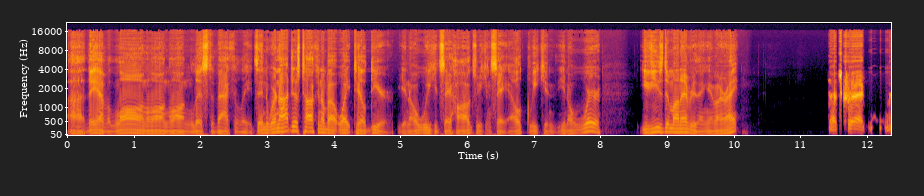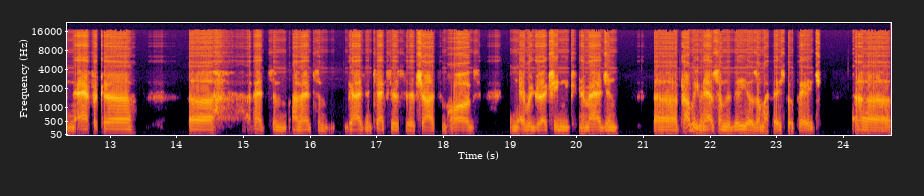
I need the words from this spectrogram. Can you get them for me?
uh, they have a long, long, long list of accolades. And we're not just talking about white-tailed deer. You know, we could say hogs, we can say elk, we can, you know, we're, you've used them on everything. Am I right? That's correct. In Africa, uh, I've had some, I've had some guys in Texas that have shot some hogs in every direction you can imagine. Uh, probably even have some of the videos on my Facebook page. Uh,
